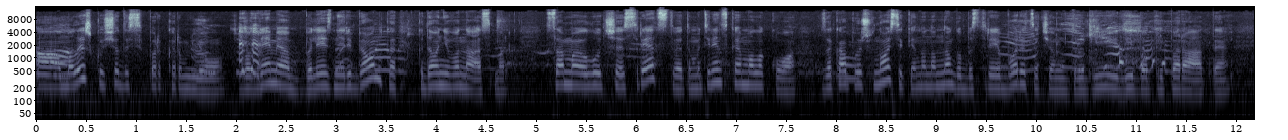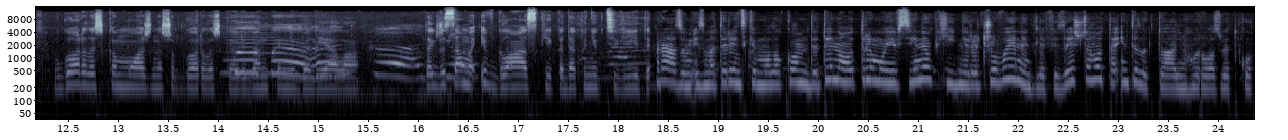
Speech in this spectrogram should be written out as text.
а малышку еще до сих пор кормлю. Во время болезни ребенка, когда у него насморк. Самое лучшее средство – это материнское молоко. Закапываешь в носик, и оно намного быстрее борется, чем другие либо препараты. В горлышко можно, чтобы горлышко у ребенка не болело. Так же самое и в глазки, когда конъюнктивиты. Разом із материнським молоком дитина отримує всі необхідні речовини для фізичного та інтелектуального розвитку.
